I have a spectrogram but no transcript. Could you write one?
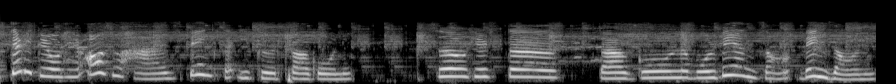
The steady girl hair also has things that you could toggle. So here's the toggleable bands on, bangs on.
